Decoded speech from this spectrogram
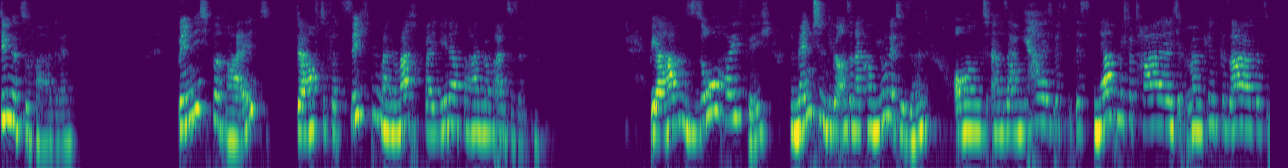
Dinge zu verhandeln? Bin ich bereit, darauf zu verzichten, meine Macht bei jeder Verhandlung einzusetzen? Wir haben so häufig Menschen, die bei uns in der Community sind und äh, sagen, ja, das, das nervt mich total. Ich habe meinem Kind gesagt, das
